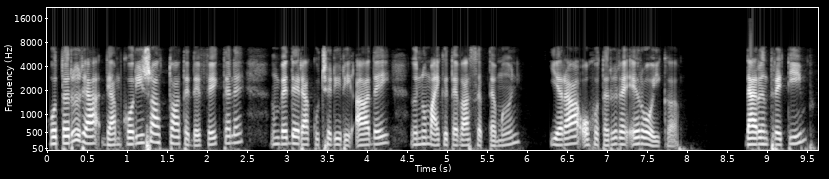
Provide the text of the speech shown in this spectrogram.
Hotărârea de a-mi corija toate defectele în vederea cuceririi Adei în numai câteva săptămâni era o hotărâre eroică. Dar între timp,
